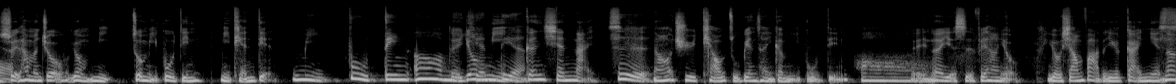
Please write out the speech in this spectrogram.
所以他们就用米做米布丁、米甜点。米布丁哦，对，用米跟鲜奶是，然后去调煮变成一个米布丁。哦，对，那也是非常有。有想法的一个概念，那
